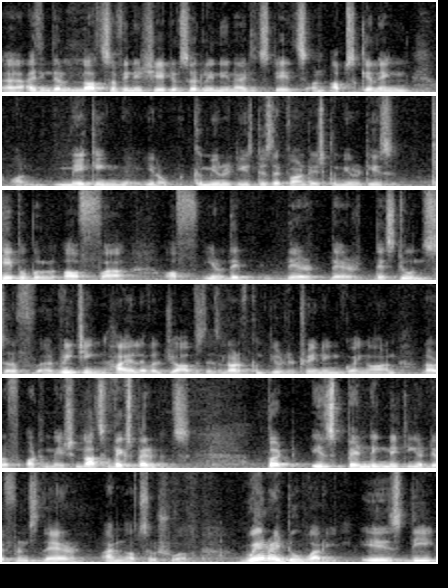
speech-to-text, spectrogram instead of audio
Uh, I think there are lots of initiatives, certainly in the United States, on upskilling, on making you know, communities, disadvantaged communities, capable of uh, of you know they, their their their students sort of uh, reaching higher level jobs. There's a lot of computer training going on, a lot of automation, lots of experiments. But is spending making a difference there? I'm not so sure. Where I do worry is the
